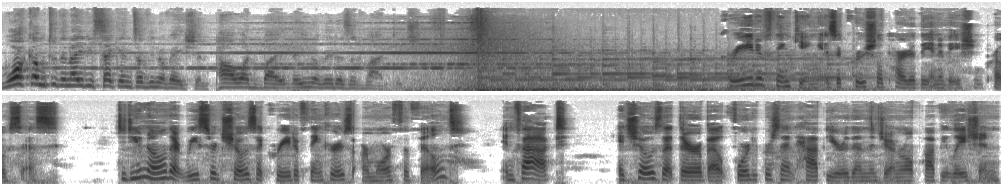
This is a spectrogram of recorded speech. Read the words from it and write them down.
Welcome to the 90 Seconds of Innovation, powered by the Innovator's Advantage. Creative thinking is a crucial part of the innovation process. Did you know that research shows that creative thinkers are more fulfilled? In fact, it shows that they're about 40% happier than the general population,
